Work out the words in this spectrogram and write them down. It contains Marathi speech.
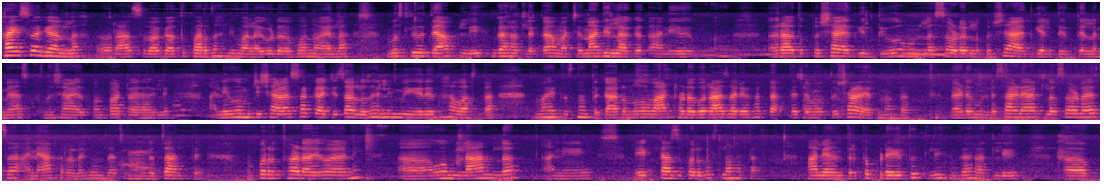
हाय सगळ्यांना. तर आज बघा दुपार झाली मला एवढं बनवायला. बसली होती आपली घरातल्या कामाच्या नादी लागत आणि राधू पण शाळेत गेलती ओमला सोडायला पण शाळेत गेलते. त्याला मी आजपासून शाळेत पण पाठवायला लागले. आणि ओमची शाळा सकाळची चालू झाली मी गेले दहा वाजता. माहीतच नव्हतं कारण ओम आठवडाभर आजारी होता त्याच्यामुळे तो शाळेत नव्हता. मॅडम म्हणलं साडेआठला सोडायचं आणि अकराला घेऊन जायचं म्हणलं चालतंय. मग परत थोड्या वेळाने ओमला आणलं आणि एक तासभर बसला होता. आल्यानंतर कपडे धुतले घरातले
